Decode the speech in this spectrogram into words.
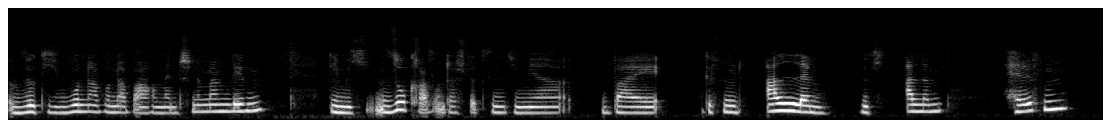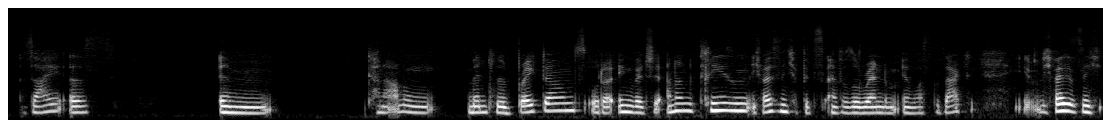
wirklich wunder, wunderbare Menschen in meinem Leben, die mich so krass unterstützen, die mir bei gefühlt allem, wirklich allem helfen, sei es im, keine Ahnung, Mental Breakdowns oder irgendwelche anderen Krisen. Ich weiß nicht, ich habe jetzt einfach so random irgendwas gesagt. Ich weiß jetzt nicht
